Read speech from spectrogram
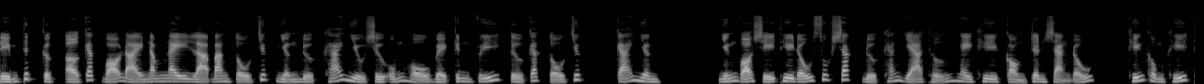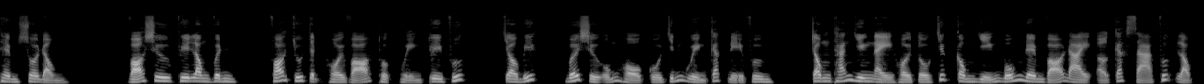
Điểm tích cực ở các võ đài năm nay là ban tổ chức nhận được khá nhiều sự ủng hộ về kinh phí từ các tổ chức, cá nhân. Những võ sĩ thi đấu xuất sắc được khán giả thưởng ngay khi còn trên sàn đấu, khiến không khí thêm sôi động. Võ sư Phi Long Vinh, Phó Chủ tịch Hội Võ thuật huyện Tuy Phước, cho biết, với sự ủng hộ của chính quyền các địa phương, trong tháng Giêng này hội tổ chức công diễn 4 đêm võ đài ở các xã Phước Lộc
